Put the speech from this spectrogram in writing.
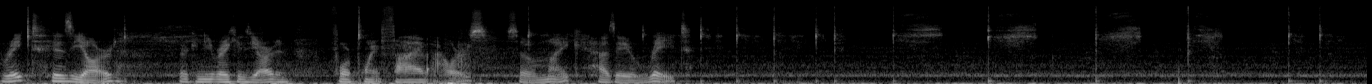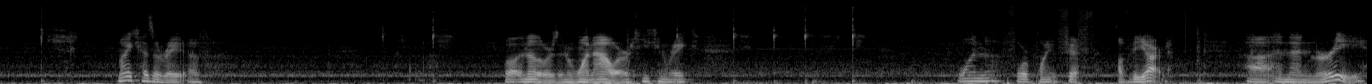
raked his yard, or can you rake his yard in 4.5 hours? So Mike has a rate Mike has a rate of, well, in other words, in one hour, he can rake one 4.5th of the yard. Uh, and then Marie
